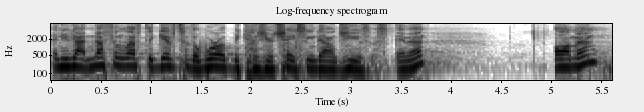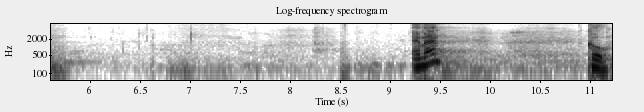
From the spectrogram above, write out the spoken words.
and you got nothing left to give to the world because you're chasing down Jesus. Amen? Amen? Amen? Cool.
